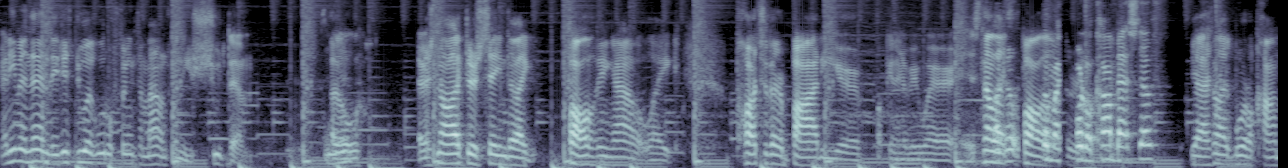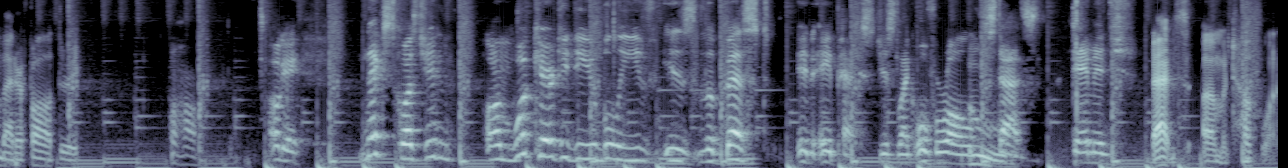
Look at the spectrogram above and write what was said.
and even then, they just do like little faint amounts when you shoot them. So, it's not like they're saying they're like falling out, like parts of their body are fucking everywhere. It's not like, Like, Fallout. Like 3. Mortal Kombat stuff. Yeah, it's not like Mortal Kombat or Fallout 3. Uh huh. Okay. Next question. Um, what character do you believe is the best in Apex? Just like overall Ooh. stats, damage. That's um a tough one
